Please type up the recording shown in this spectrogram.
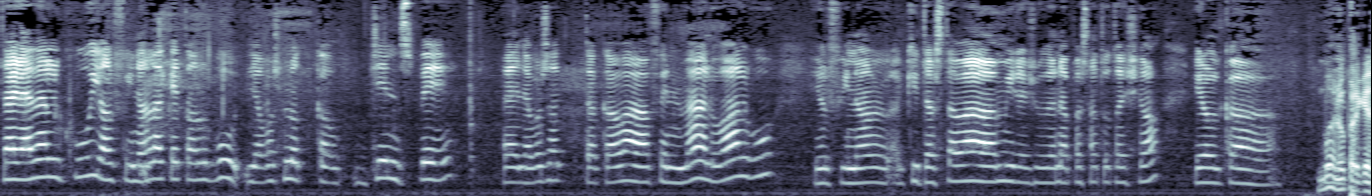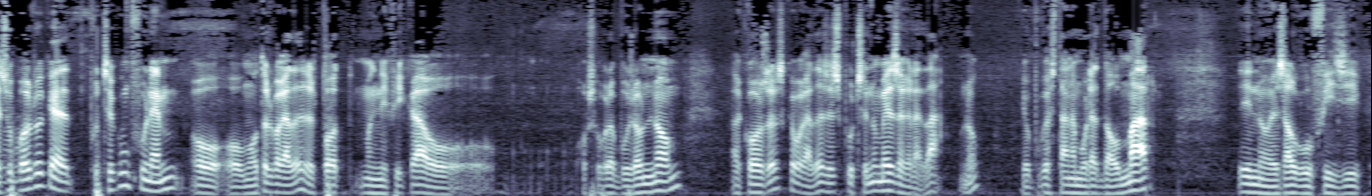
t'agrada algú i al final aquest algú llavors no et cau gens bé, eh, llavors et- t'acaba fent mal o alguna i al final qui t'estava mira, ajudant a passar tot això era el que... Bueno, perquè suposo que potser confonem, o, o moltes vegades es pot magnificar o, o sobreposar un nom a coses que a vegades és potser només agradar, no? Jo puc estar enamorat del mar i no és algú físic,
